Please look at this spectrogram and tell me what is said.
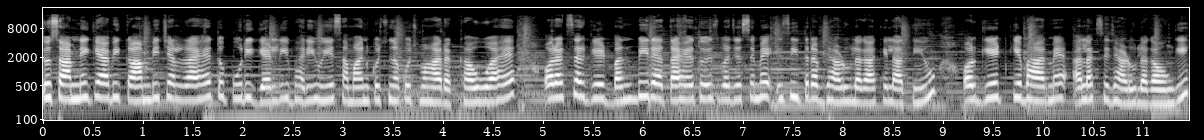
तो सामने क्या अभी काम भी चल रहा है? तो पूरी गैलरी भरी हुई है, सामान कुछ ना कुछ वहाँ रखा हुआ है और अक्सर गेट बंद भी रहता है तो इस वजह से मैं इसी तरफ़ झाड़ू लगा के लाती हूँ और गेट के बाहर मैं अलग से झाड़ू लगाऊँगी।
